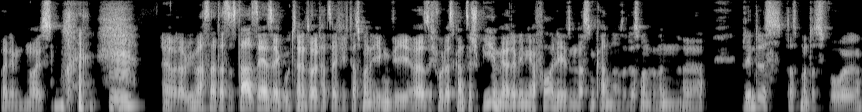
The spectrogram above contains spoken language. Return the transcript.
bei dem neuesten, Mhm. äh, oder Remaster, dass es da sehr, sehr gut sein soll tatsächlich, dass man irgendwie äh, sich wohl das ganze Spiel mehr oder weniger vorlesen lassen kann. Also, dass man, wenn man äh, blind ist, dass man das wohl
